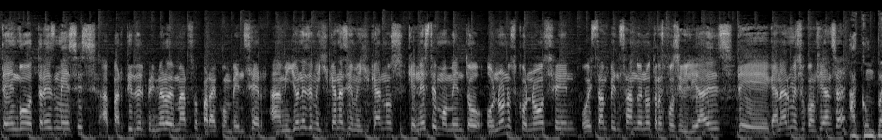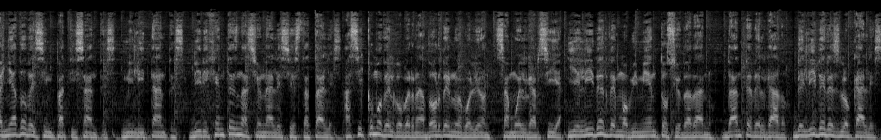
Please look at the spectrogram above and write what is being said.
Tengo tres meses a partir del primero de marzo para convencer a millones de mexicanas y mexicanos que en este momento o no nos conocen o están pensando en otras posibilidades de ganarme su confianza. Acompañado de simpatizantes, militantes, dirigentes nacionales y estatales, así como del gobernador de Nuevo León, Samuel García, y el líder de Movimiento Ciudadano, Dante Delgado, de líderes locales,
